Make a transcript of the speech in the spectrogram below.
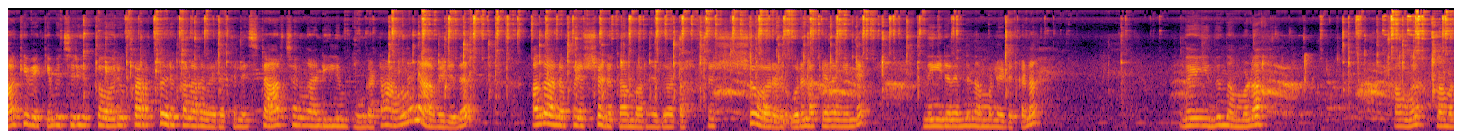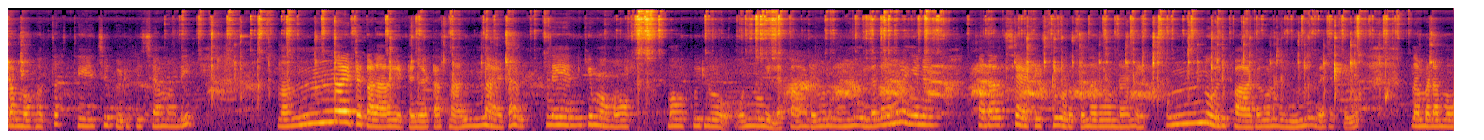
ആക്കി വെക്കുമ്പോൾ ഇച്ചിരി ഒരു കറുത്ത ഒരു കളർ വരത്തില്ലേ? സ്റ്റാർ ചങ്ങാടിയിലും പോകും കേട്ടോ. അങ്ങനെ ആവരുത്. അതാണ് ഫ്രഷ് എടുക്കാൻ പറഞ്ഞത് കേട്ടോ. ഫ്രഷ് ഉരുള ഉരുളക്കിഴങ്ങിന്റെ നീര് തന്നെ നമ്മൾ എടുക്കണം. ഇത് നമ്മൾ അങ്ങ് നമ്മുടെ മുഖത്ത് തേച്ച് പിടിപ്പിച്ചാൽ മതി. നന്നായിട്ട് കളർ കിട്ടും കേട്ടോ. നന്നായിട്ട്. എനിക്ക് മുഖ മുഖക്കുരുവോ ഒന്നുമില്ല. പാടുകളോ ഒന്നുമില്ല. നമ്മളിങ്ങനെ തുടർച്ചയായിട്ട് ഇട്ട് കൊടുക്കുന്നത് കൊണ്ട് തന്നെ ഒന്നും ഒരു പാടുകളും ഒന്നും വരത്തില്ല. നമ്മുടെ മോ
